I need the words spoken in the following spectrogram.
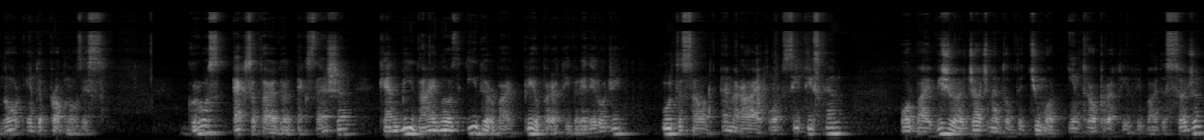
nor in the prognosis. Gross extrathyroidal extension can be diagnosed either by preoperative radiology, ultrasound, MRI or CT scan, or by visual judgment of the tumor intraoperatively by the surgeon,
